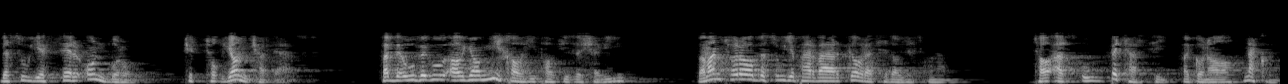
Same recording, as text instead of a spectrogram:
به سوی فرعون برو که طغیان کرده است. و به او بگو آیا می‌خواهی پاکیزه شوی؟ و من تو را به سوی پروردگارت هدایت کنم تا از او بترسی و گناه نکنی.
